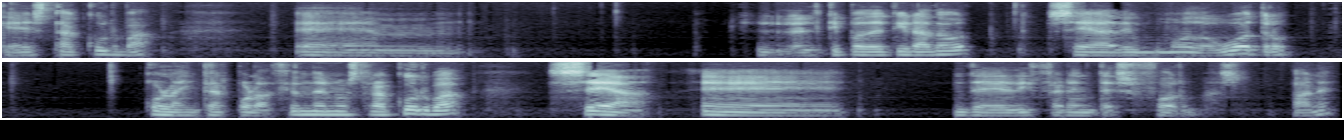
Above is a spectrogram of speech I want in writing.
que esta curva, em, el tipo de tirador, sea de un modo u otro, o la interpolación de nuestra curva sea de diferentes formas, ¿vale?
